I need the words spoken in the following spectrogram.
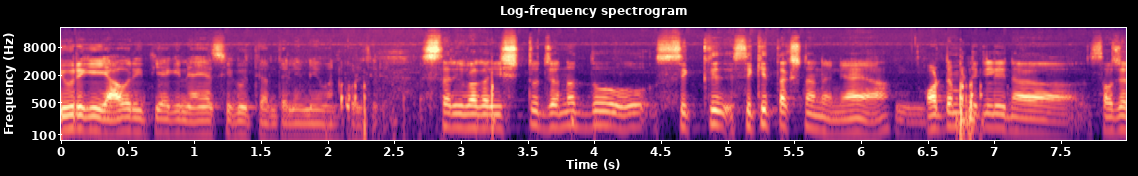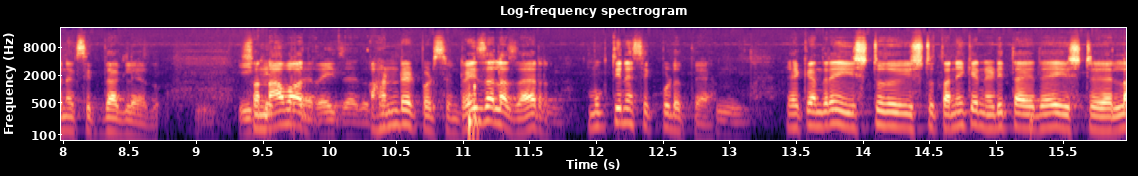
ಇವರಿಗೆ ಯಾವ ರೀತಿಯಾಗಿ ನ್ಯಾಯ ಸಿಗುತ್ತೆ ಅಂತೇಳಿ ನೀವು ಅಂದ್ಕೊಳ್ತೀರಿ ಸರ್ ಇವಾಗ ಇಷ್ಟು ಜನದ್ದು ಸಿಕ್ಕಿ ಸಿಕ್ಕಿದ ತಕ್ಷಣ ನ್ಯಾಯ ಆಟೋಮೆಟಿಕ್ಲಿ ಸೌಜನ್ಯಕ್ಕೆ ಸಿಕ್ಕಿದಾಗಲೇ ಅದು. ಸೊ ನಾವು ಹಂಡ್ರೆಡ್ ಪರ್ಸೆಂಟ್ ರೈಸ್ ಅಲ್ಲ ಸರ್ ಮುಕ್ತಿನೇ ಸಿಕ್ಬಿಡುತ್ತೆ. ಯಾಕೆಂದರೆ ಇಷ್ಟು ಇಷ್ಟು ತನಿಖೆ ನಡೀತಾ ಇದೆ ಇಷ್ಟು ಎಲ್ಲ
